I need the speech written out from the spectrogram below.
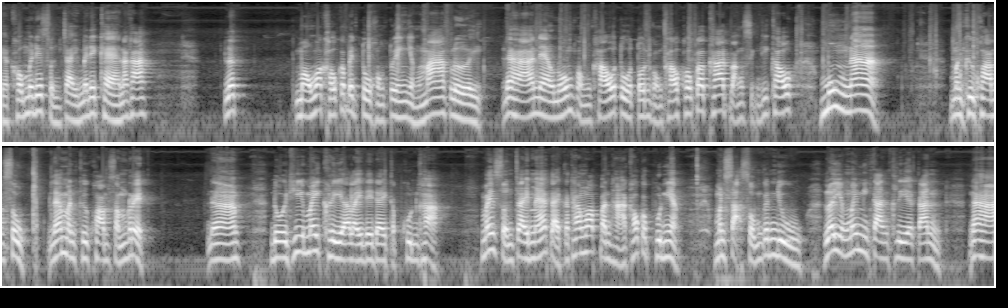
อะเขาไม่ได้สนใจไม่ได้แคร์นะคะ แล้วมองว่าเขาก็เป็นตัวของตัวเองอย่างมากเลยนะคะแนวโน้มของเขาตัวตนของเขาเขาก็คาดหวังสิ่งที่เขามุ่งหน้า มันคือความสุขและมันคือความสำเร็จนะโดยที่ไม่เคลียร์อะไรใด ๆ กับคุณค่ะ ไม่สนใจแม้แต่กระทั่งว่าปัญหาเขากับคุณเนี่ย มันสะสมกันอยู่ แล้วยังไม่มีการเคลียร์กันนะคะ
